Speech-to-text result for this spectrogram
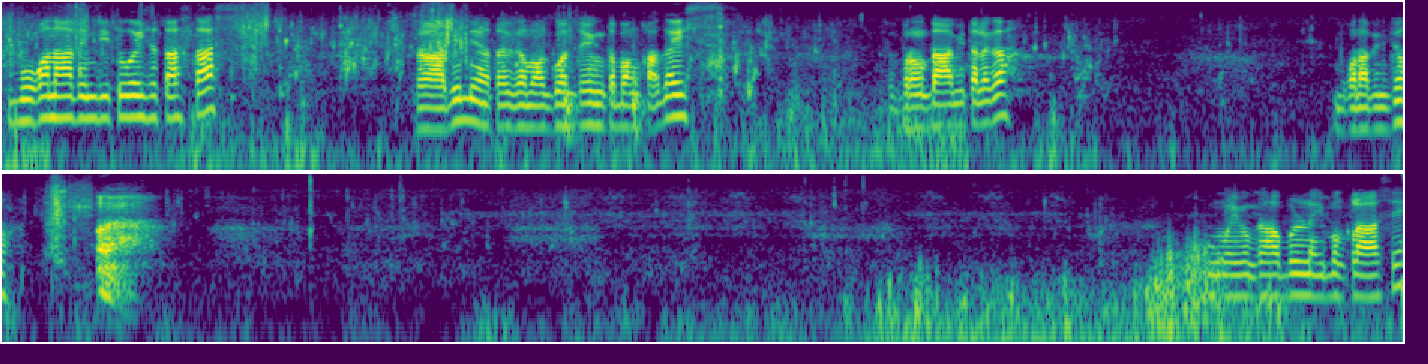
subukan natin dito guys sa taas taas grabe hindi na talaga magwanta yung tabangka guys sobrang dami talaga subukan natin dito ah. kung may maghabol na ibang klase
